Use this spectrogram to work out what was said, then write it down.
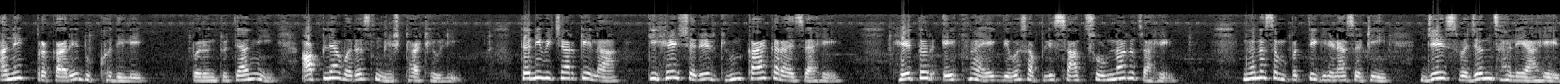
अनेक प्रकारे दुःख दिले परंतु त्यांनी आपल्यावरच निष्ठा ठेवली. त्यांनी विचार केला की हे शरीर घेऊन काय करायचे आहे? हे तर एक ना एक दिवस आपली साथ सोडणारच आहे. धनसंपत्ती घेण्यासाठी जे स्वजन झाले आहेत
